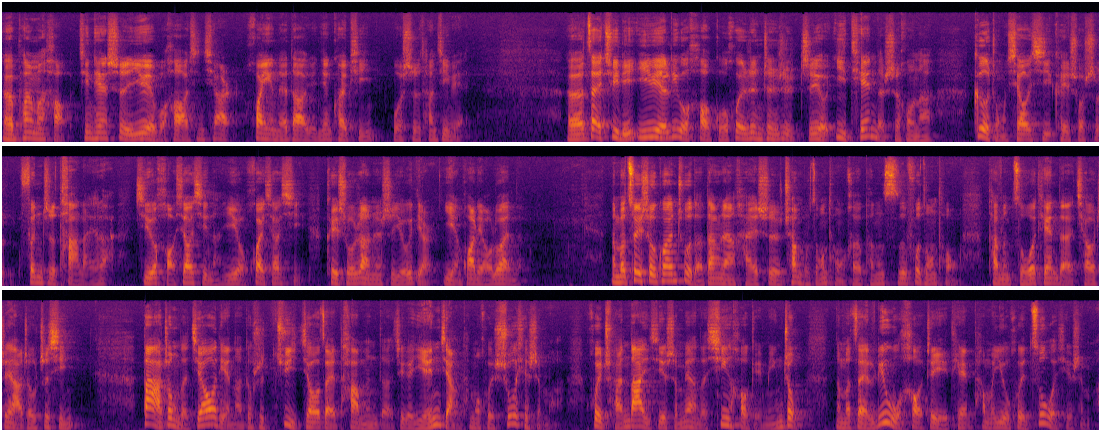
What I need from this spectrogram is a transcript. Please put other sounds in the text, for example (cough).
呃，朋友们好，今天是一月五号，星期二，欢迎来到远见快评，我是汤晋远。呃，在距离一月六号国会认证日只有一天的时候呢，各种消息可以说是纷至沓来了，既有好消息呢，也有坏消息，可以说让人是有一点眼花缭乱的。那么最受关注的当然还是川普总统和彭斯副总统他们昨天的乔治亚州之行。大众的焦点呢，都是聚焦在他们的这个演讲，他们会说些什么，会传达一些什么样的信号给民众。那么在六号这一天，他们又会做些什么？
